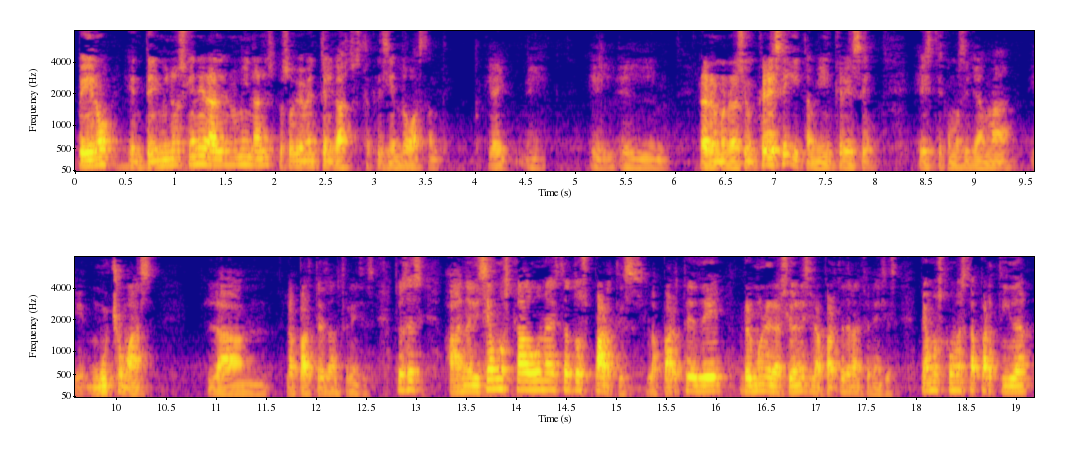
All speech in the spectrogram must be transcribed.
pero en términos generales, nominales, pues obviamente el gasto está creciendo bastante. Porque eh, la remuneración crece y también crece, este, ¿cómo se llama? Eh, mucho más la, parte de transferencias. Entonces, analicemos cada una de estas dos partes, la parte de remuneraciones y la parte de transferencias. Veamos cómo está partida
